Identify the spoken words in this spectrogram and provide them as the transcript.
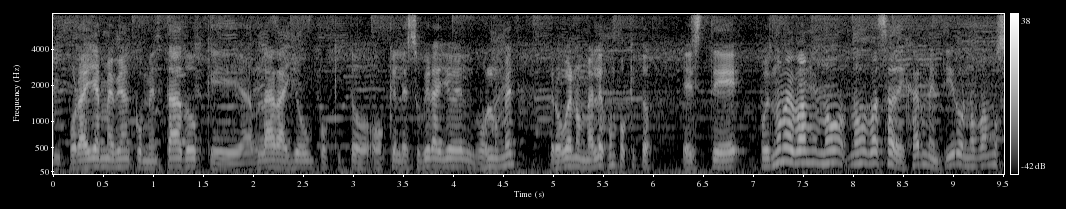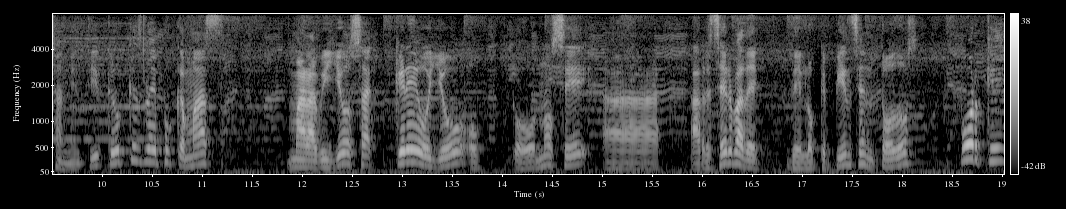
y por ahí ya me habían comentado que hablara yo un poquito o que le subiera yo el volumen, pero bueno, me alejo un poquito. Este, pues no me vamos no no vas a dejar mentir o no vamos a mentir. Creo que es la época más maravillosa, creo yo o, no sé, a, a reserva de, de lo que piensen todos, porque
